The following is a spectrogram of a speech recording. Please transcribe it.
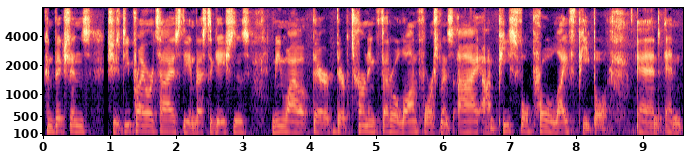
convictions. She's deprioritized the investigations. Meanwhile, they're they're turning federal law enforcement's eye on peaceful pro-life people, and and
